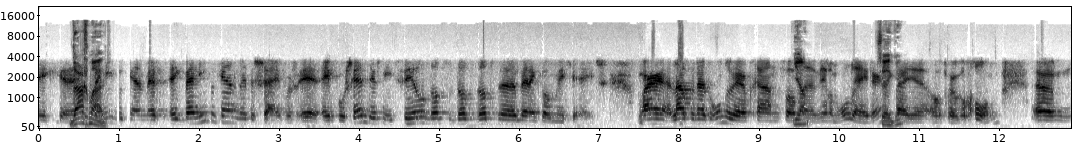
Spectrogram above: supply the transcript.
Ik, uh, ik, ben niet bekend met, ik ben niet bekend met de cijfers. 1% is niet veel, dat, dat, dat uh, ben ik wel met je eens. Maar laten we naar het onderwerp gaan van ja. uh, Willem Holleder, waar je over begon. Um,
